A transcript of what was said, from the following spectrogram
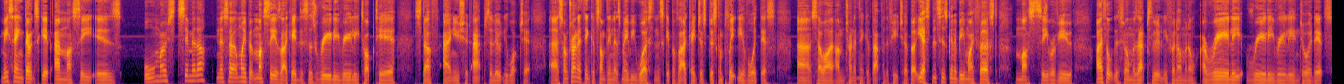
me saying don't skip and must see is almost similar in a certain way, but must see is like okay, this is really really top tier stuff, and you should absolutely watch it. Uh, so I'm trying to think of something that's maybe worse than skip of like okay, just just completely avoid this. Uh, so I, am trying to think of that for the future. But yes, this is going to be my first must-see review. I thought this film was absolutely phenomenal. I really, really, really enjoyed it.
